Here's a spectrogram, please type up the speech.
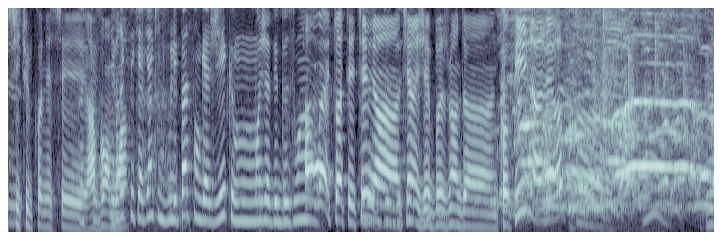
si tu le connaissais Parce que avant c'est moi vrai que c'est quelqu'un qui ne voulait pas s'engager, que moi j'avais besoin. Ah ouais, toi t'étais un de tiens j'ai besoin d'une copine, allez hop. euh, Non.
